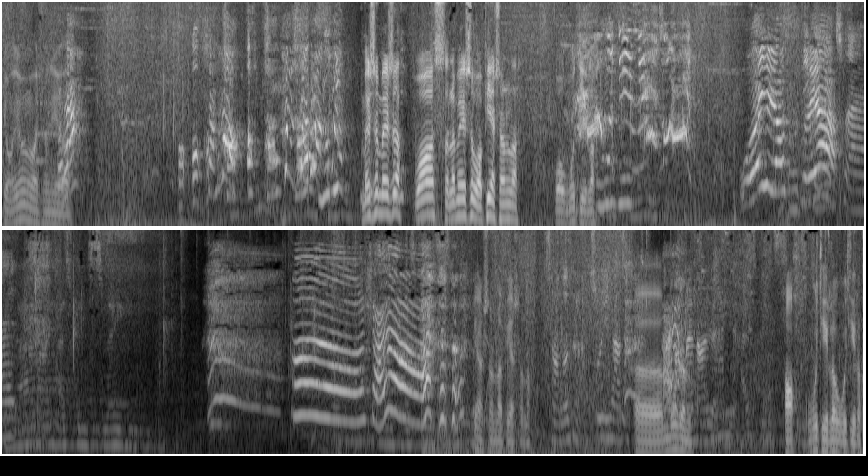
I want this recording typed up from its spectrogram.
有用吗，兄弟？哦哦哦哦哦，好，好，牛逼！没事没事，我死了没事，我变身了，我无敌了。我也要死了呀！出来，哎呀，啥呀？变身了变身了。抢着疼，注意一下踩。呃，木人来拿远一点。好，无敌了无敌了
